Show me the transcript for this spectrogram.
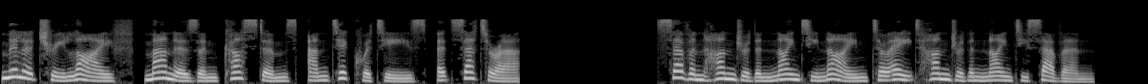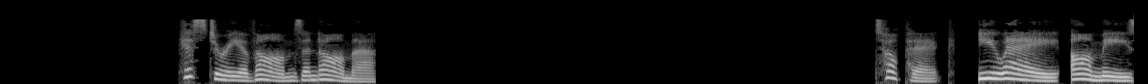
Military life, manners and customs, antiquities, etc. 799 to 897 History of arms and armor. Topic UA, armies,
